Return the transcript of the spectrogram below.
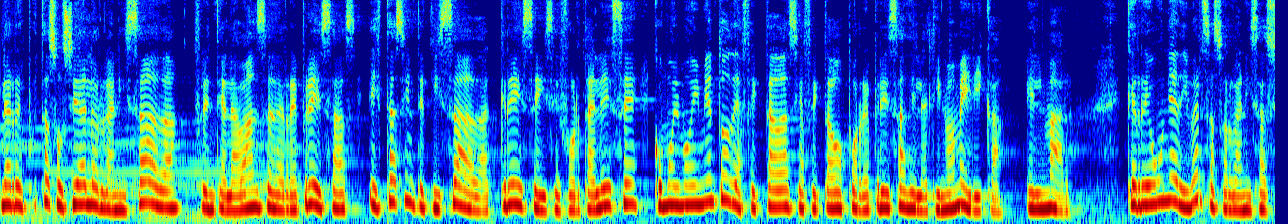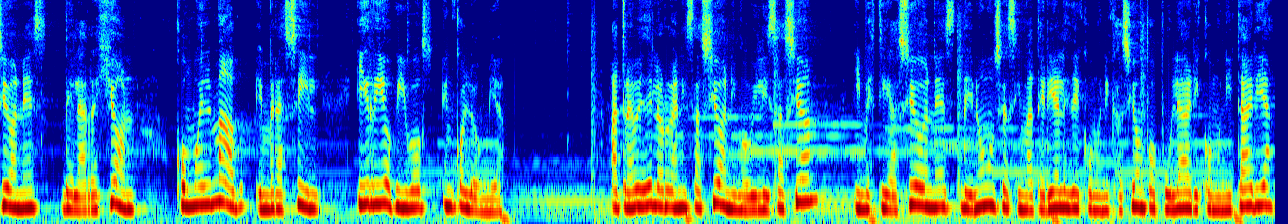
La respuesta social organizada frente al avance de represas está sintetizada, crece y se fortalece como el movimiento de afectadas y afectados por represas de Latinoamérica, el MAR, que reúne a diversas organizaciones de la región, como el MAB en Brasil y Ríos Vivos en Colombia. A través de la organización y movilización, investigaciones, denuncias y materiales de comunicación popular y comunitaria,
